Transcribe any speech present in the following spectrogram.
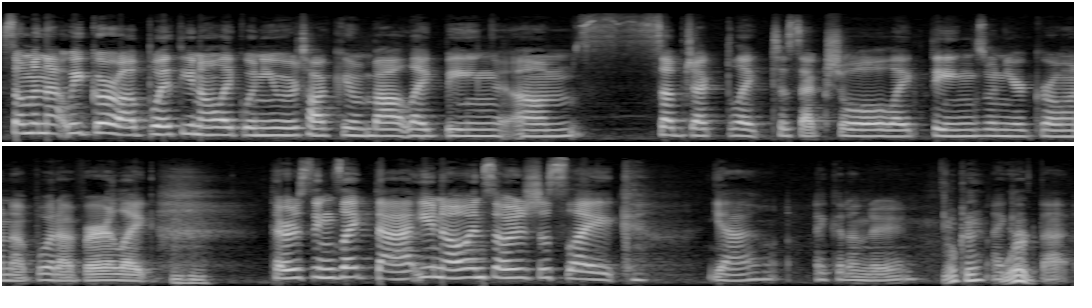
someone that we grew up with you know like when you were talking about like being um subject like to sexual like things when you're growing up whatever like there was things like that you know and so it's just like yeah i could under Okay, i word. get that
